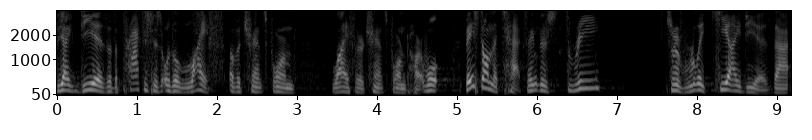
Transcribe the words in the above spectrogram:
the ideas or the practices or the life of a transformed life or a transformed heart? Well, based on the text, I think there's three sort of really key ideas that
